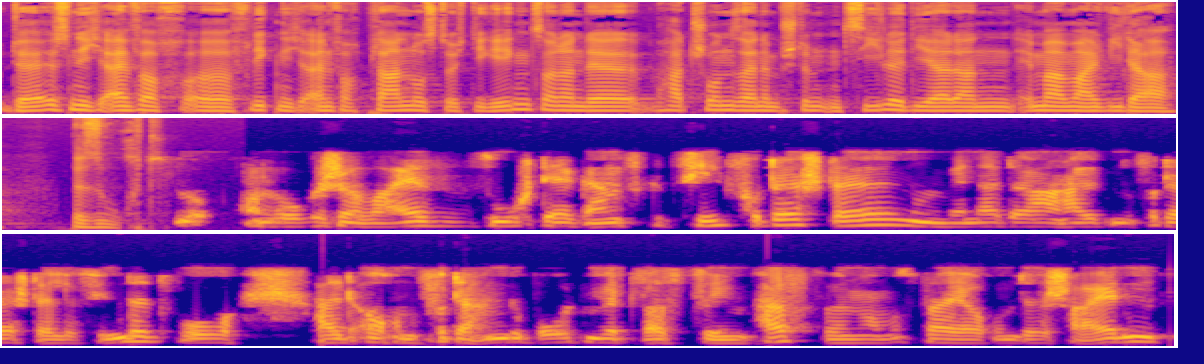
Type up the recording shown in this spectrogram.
der ist nicht einfach, äh, fliegt nicht einfach planlos durch die Gegend, sondern der hat schon seine bestimmten Ziele, die er dann immer mal wieder besucht. Logischerweise sucht er ganz gezielt Futterstellen und wenn er da halt eine Futterstelle findet, wo halt auch ein Futter angeboten wird, was zu ihm passt, weil man muss da ja auch unterscheiden,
